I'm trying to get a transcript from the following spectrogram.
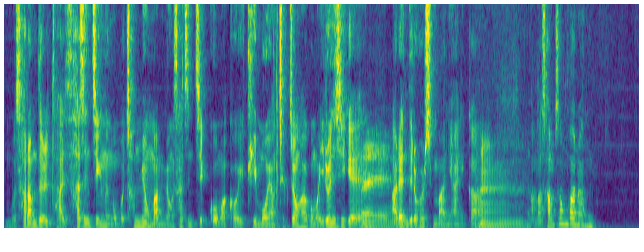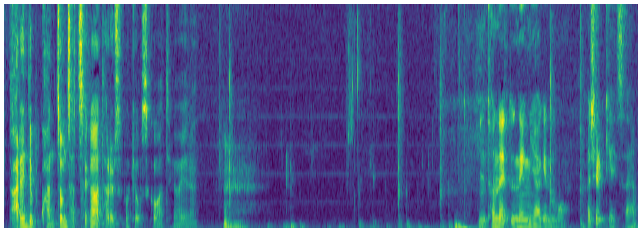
뭐 사람들 다 사진 찍는 거 뭐 천명 만 명 사진 찍고 막 거기 귀 모양 측정하고 뭐 이런 식의 네. R&D를 훨씬 많이 하니까 음. 아마 삼성과는 R&D 관점 자체가 다를 수밖에 없을 것 같아요 얘는 음. 인터넷 은행 이야기는 뭐 하실 게 있어요?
